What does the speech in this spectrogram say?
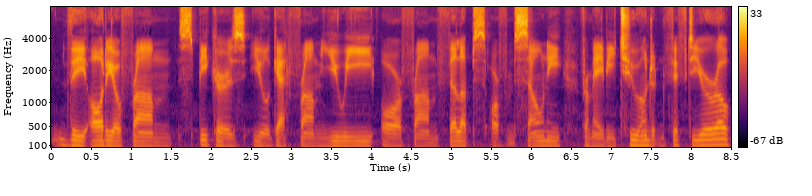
the audio from speakers you'll get from UE or from Philips or from Sony for maybe 250 euro?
